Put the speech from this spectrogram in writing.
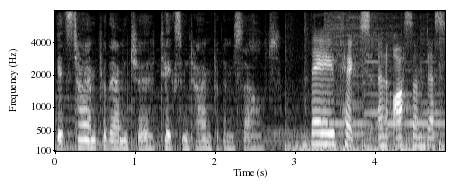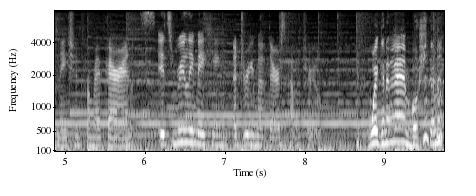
It's time for them to take some time for themselves. They picked an awesome destination for my parents. It's really making a dream of theirs come true. We're going to ambush them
